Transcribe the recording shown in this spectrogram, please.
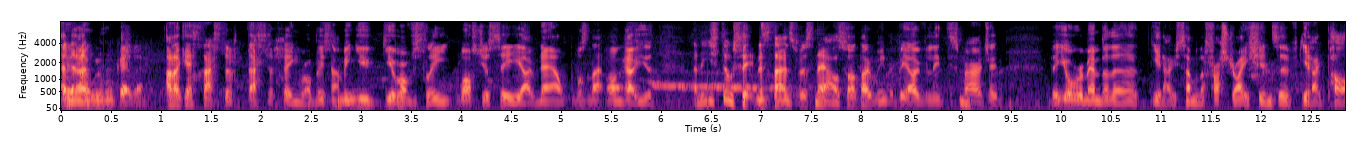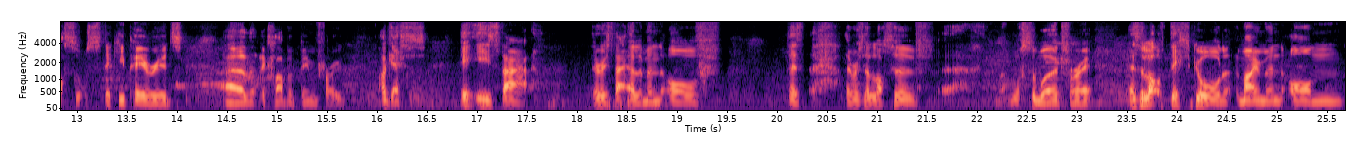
And, you know, and, we will get there. And I guess that's the that's the thing, Rob. Is I mean, you you're obviously whilst you're CEO now, wasn't that long ago? You and you still sit in the stands for us now. So I don't mean to be overly disparaging. But you'll remember the, you know, some of the frustrations of, you know, past sort of sticky periods uh, that the club have been through. I guess it is that there is that element of there's there is a lot of uh, what's the word for it? There's a lot of discord at the moment on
